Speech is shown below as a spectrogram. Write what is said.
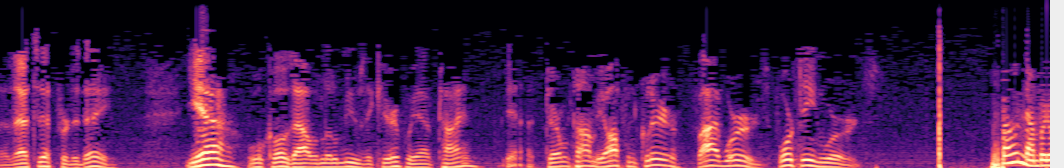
uh, that's it for today. Yeah, we'll close out with a little music here if we have time. Yeah, Terrible Tommy, off and clear. Five words, 14 words. Phone number.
